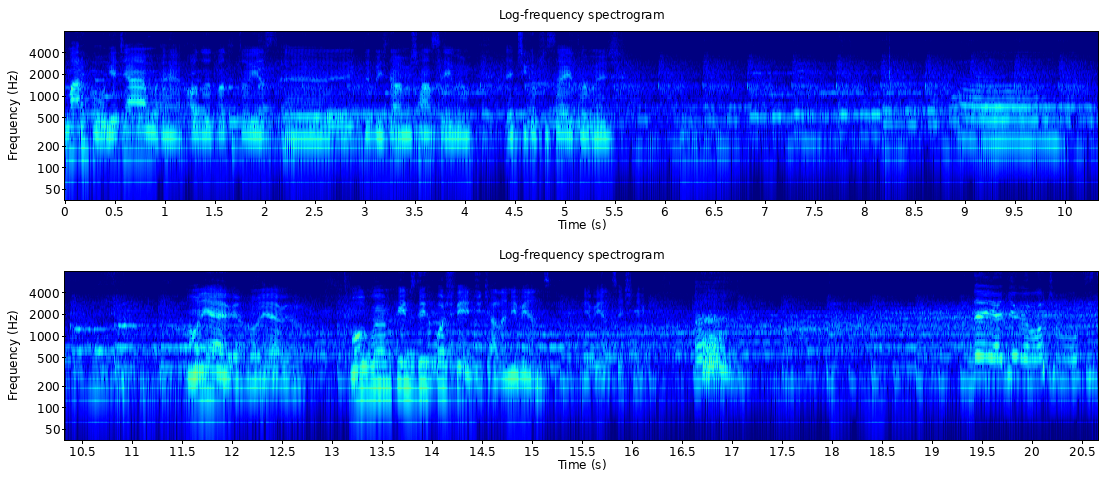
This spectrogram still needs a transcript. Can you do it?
Marku, wiedziałem e, od dwa to jest, e, gdybyś dał mi szansę i bym e, ci go przedstawił, to byś... Eee, No nie wiem, no nie wiem. Mógłbym pięć dych poświęcić, ale nie więcej. Więcej śnieg. No ja nie wiem o czym mówić.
